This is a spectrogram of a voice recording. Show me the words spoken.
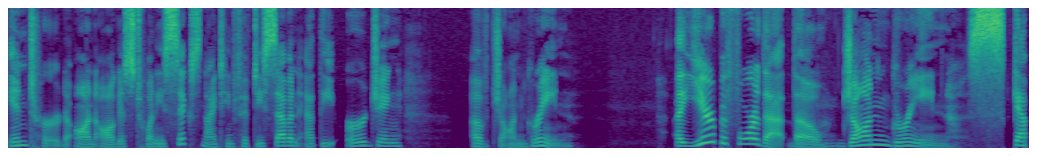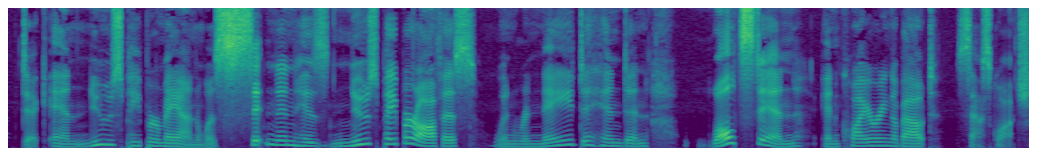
entered on August 26, 1957, at the urging of John Green. A year before that, though, John Green, skeptic and newspaper man, was sitting in his newspaper office when Rene Dahinden waltzed in inquiring about Sasquatch.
